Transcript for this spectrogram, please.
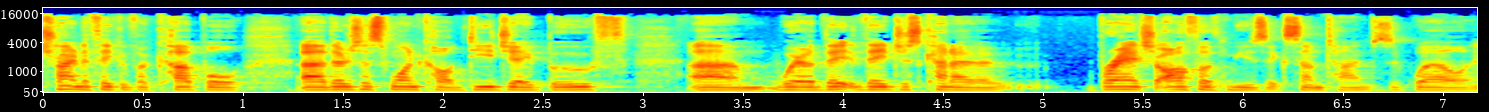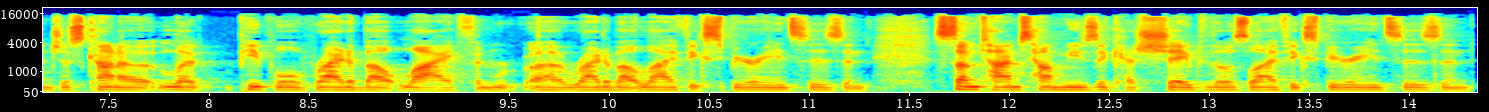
trying to think of a couple. Uh, there's this one called DJ Booth um, where they, they just kind of branch off of music sometimes as well and just kind of let people write about life and uh, write about life experiences and sometimes how music has shaped those life experiences and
